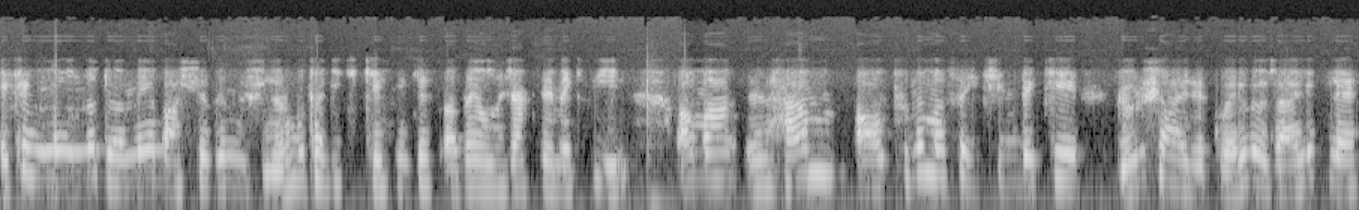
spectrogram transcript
Ekrem İmamoğlu'na dönmeye başladığını düşünüyorum. Bu tabii ki kesin kes aday olacak demek değil. Ama e, hem altılı masa içindeki görüş ayrılıkları ve özellikle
